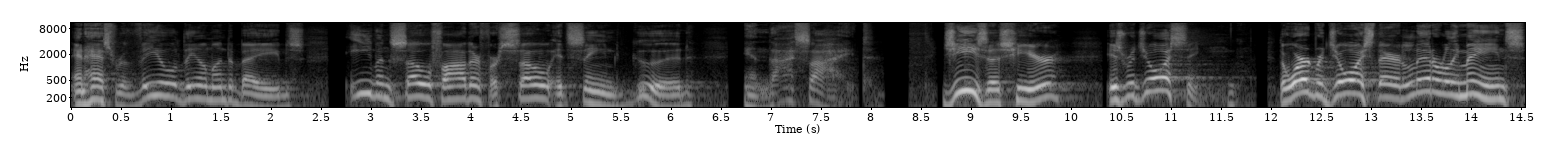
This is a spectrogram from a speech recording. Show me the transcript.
and hast revealed them unto babes. Even so, Father, for so it seemed good in thy sight. Jesus here is rejoicing. The word rejoice there literally means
